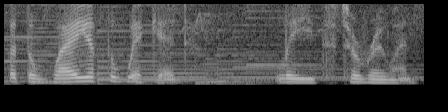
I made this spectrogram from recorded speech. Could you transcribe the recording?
but the way of the wicked leads to ruin.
